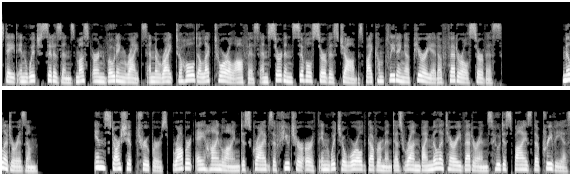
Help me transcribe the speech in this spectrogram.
state in which citizens must earn voting rights and the right to hold electoral office and certain civil service jobs by completing a period of federal service. Militarism in Starship Troopers, Robert A. Heinlein describes a future Earth in which a world government is run by military veterans who despise the previous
